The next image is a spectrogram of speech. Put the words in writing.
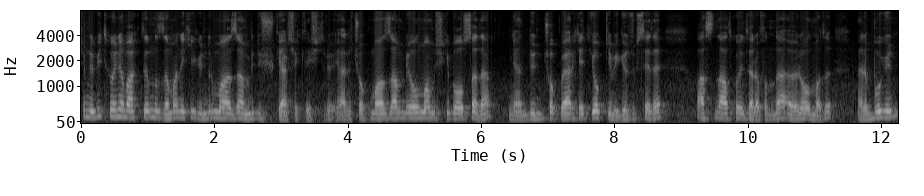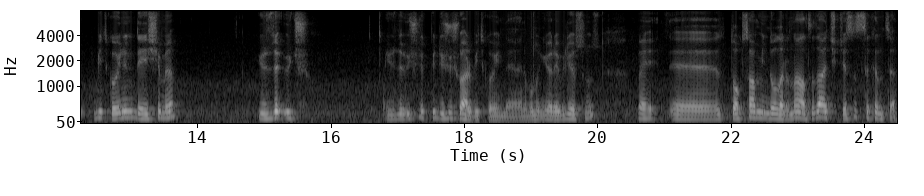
Şimdi Bitcoin'e baktığımız zaman iki gündür muazzam bir düşüş gerçekleştiriyor. Yani çok muazzam bir olmamış gibi olsa da yani dün çok bir hareket yok gibi gözükse de aslında altcoin tarafında öyle olmadı. Yani bugün Bitcoin'in değişimi %3 %3'lük bir düşüş var Bitcoin'de yani bunu görebiliyorsunuz. Ve e, 90 bin doların altı da açıkçası sıkıntı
